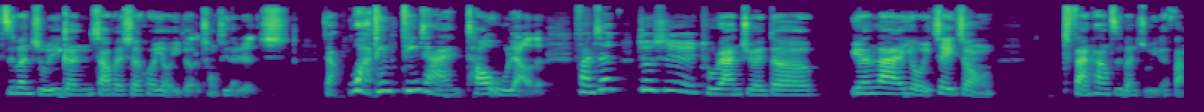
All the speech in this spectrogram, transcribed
资本主义跟消费社会有一个重新的认识。这样哇，听听起来超无聊的。反正就是突然觉得，原来有这种反抗资本主义的方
